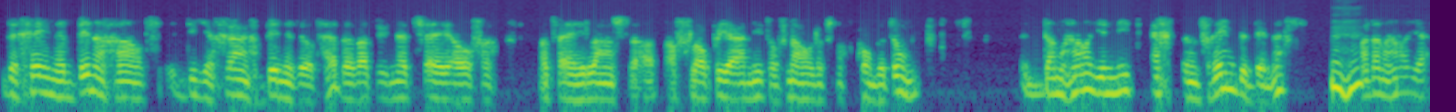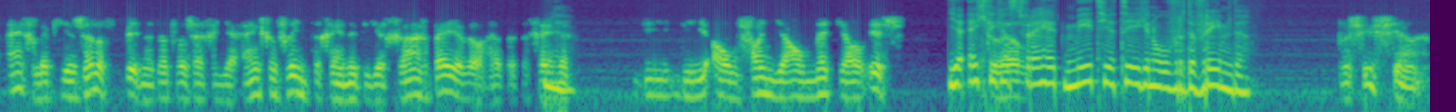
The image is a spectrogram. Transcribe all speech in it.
degene binnenhaalt die je graag binnen wilt hebben, wat u net zei over wat wij helaas het afgelopen jaar niet of nauwelijks nog konden doen, dan haal je niet echt een vreemde binnen, mhm. maar dan haal je eigenlijk jezelf binnen. Dat wil zeggen, je eigen vriend, degene die je graag bij je wil hebben, degene die, die al van jou met jou is. Je echte gastvrijheid meet je tegenover de vreemde. Precies, ja.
